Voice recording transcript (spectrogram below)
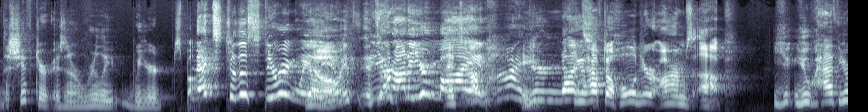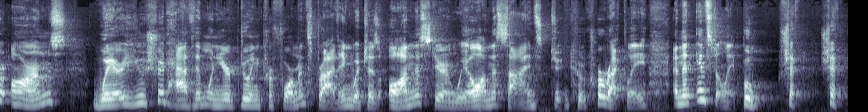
the shifter is in a really weird spot. Next to the steering wheel. no, you, it's, it's you're up- out of your mind. It's up high. You're nuts. You have to hold your arms up. you, you have your arms where you should have them when you're doing performance driving, which is on the steering wheel, on the sides do- correctly, and then instantly, boom, shift, shift,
